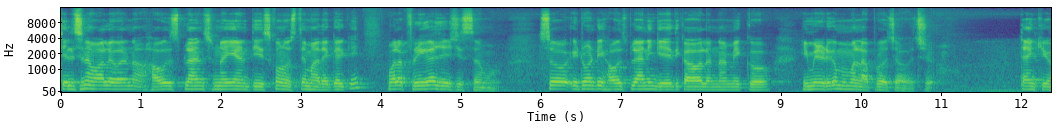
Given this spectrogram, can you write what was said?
తెలిసిన వాళ్ళు ఎవరైనా హౌస్ ప్లాన్స్ ఉన్నాయి అని తీసుకొని వస్తే మా దగ్గరికి వాళ్ళకి ఫ్రీగా చేసి ఇస్తాము. సో ఇటువంటి హౌస్ ప్లానింగ్ ఏది కావాలన్నా మీకు ఇమీడియట్గా మమ్మల్ని అప్రోచ్ అవ్వచ్చు. థ్యాంక్ యూ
